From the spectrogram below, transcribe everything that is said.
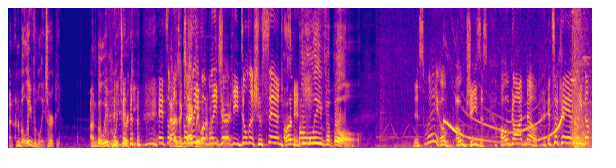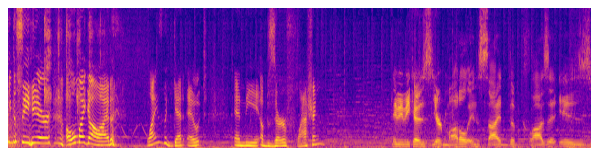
An unbelievably turkey. Unbelievably turkey. It's That is exactly what I unbelievably say. turkey, delicious sandwich. Unbelievable. This way? Oh, oh, Jesus. Oh, God, no. It's okay, Emily. Nothing to see here. Oh, my God. Why is the get out and the observe flashing? Maybe because your model inside the closet is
